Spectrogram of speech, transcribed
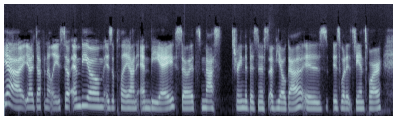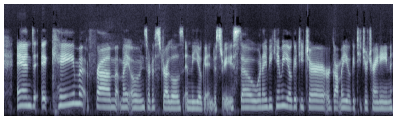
Yeah, yeah, definitely. So MBOM is a play on MBA. So it's mastering the business of yoga is is what it stands for. And it came from my own sort of struggles in the yoga industry. So when I became a yoga teacher or got my yoga teacher training,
